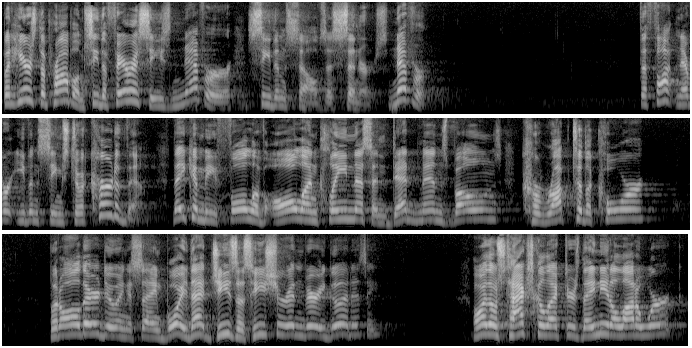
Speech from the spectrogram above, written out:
But here's the problem see, the Pharisees never see themselves as sinners, never. The thought never even seems to occur to them. They can be full of all uncleanness and dead men's bones, corrupt to the core, but all they're doing is saying, Boy, that Jesus, he sure isn't very good, is he? Or those tax collectors, they need a lot of work.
